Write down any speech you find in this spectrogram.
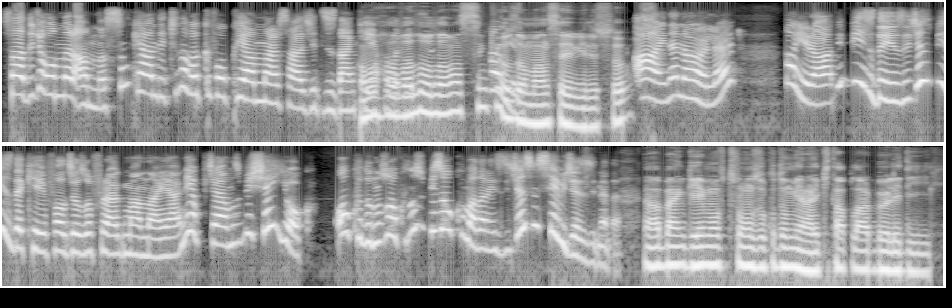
Sadece onlar anlasın. Kendi içinde vakıf okuyanlar sadece diziden keyif Ama havalı olamazsın ki o Hayır. zaman sevgili Su. Aynen öyle. Hayır abi biz de izleyeceğiz. Biz de keyif alacağız o fragmandan yani. Yapacağımız bir şey yok. Okudunuz okudunuz biz okumadan izleyeceğiz ve seveceğiz yine de. Ya ben Game of Thrones okudum yani kitaplar böyle değil.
